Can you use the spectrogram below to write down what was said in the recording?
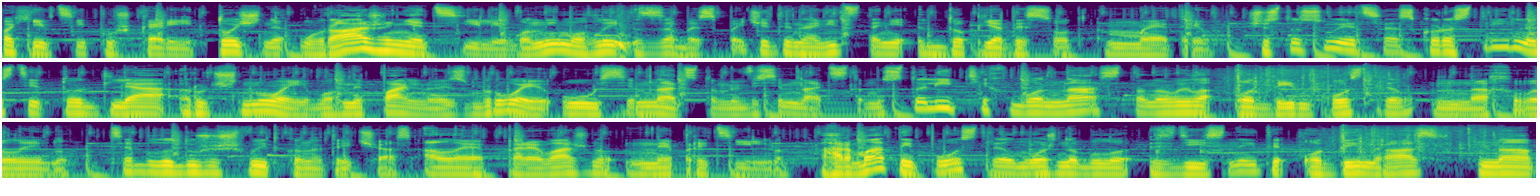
фахівці-пушкарі. Точне ураження цілі вони могли забезпечити на відстані до 500 метрів. Що стосується скорострільності, то для ручної вогнепальної зброї у 17-18 століттях вона становила один постріл на хвилину. Це було дуже швидко на той час, але переважно неприцільно. Гарматний постріл можна було здійснити один раз на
